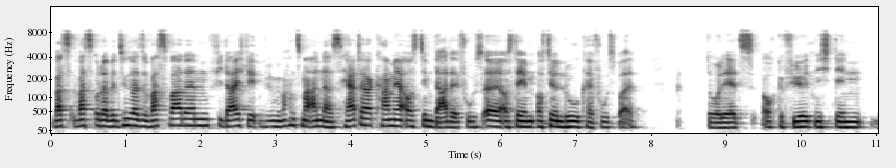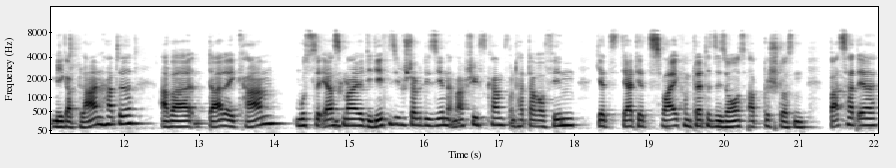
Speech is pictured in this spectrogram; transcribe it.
Was, was, oder beziehungsweise was war denn vielleicht, wir, wir machen es mal anders. Hertha kam ja aus dem Dade-Fuß, äh, aus dem, aus dem Lukai-Fußball. So, der jetzt auch gefühlt nicht den mega Plan hatte, aber Dade kam, musste erstmal die Defensive stabilisieren am Abstiegskampf und hat daraufhin jetzt, der hat jetzt zwei komplette Saisons abgeschlossen. Was hat er,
